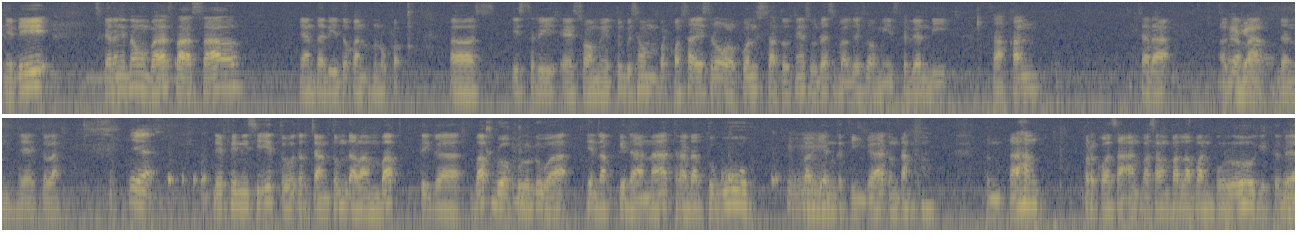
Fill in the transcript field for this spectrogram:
Jadi sekarang kita membahas pasal yang tadi itu kan penuh eh, istri eh suami itu bisa memperkosa istri walaupun statusnya sudah sebagai suami istri dan disahkan secara agama Legal. dan ya itulah. Iya Definisi itu tercantum dalam bab 3 bab 22 tindak pidana terhadap tubuh Mm-mm. bagian ketiga tentang tentang perkosaan pasal 480 gitu deh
